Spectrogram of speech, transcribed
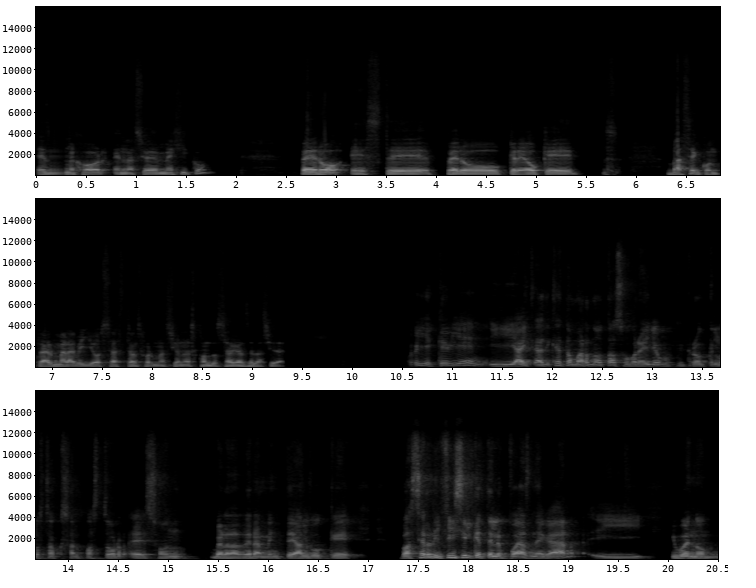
es mejor en la Ciudad de México, pero, este, pero creo que vas a encontrar maravillosas transformaciones cuando salgas de la ciudad. Oye, qué bien. Y hay, que tomar nota sobre ello porque creo que los tacos al pastor eh, son verdaderamente algo que va a ser difícil que te le puedas negar y, bueno,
